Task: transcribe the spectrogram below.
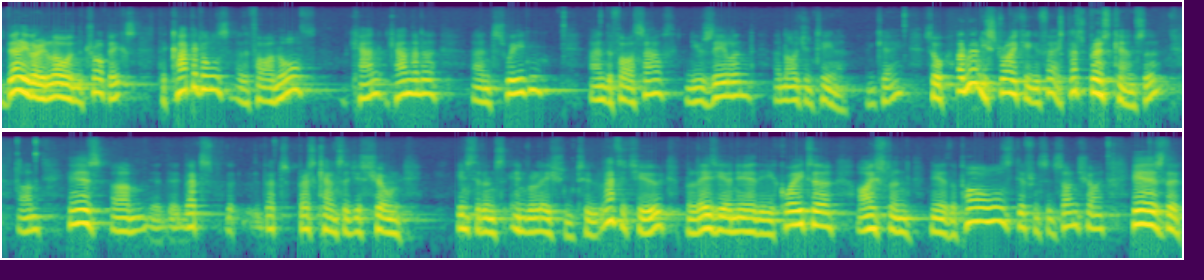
very, very low in the tropics. The capitals are the far north, Can- Canada and Sweden, and the far south, New Zealand and Argentina. Okay, so a really striking effect. That's breast cancer. Um, here's um, that's that's breast cancer just shown incidence in relation to latitude. Malaysia near the equator, Iceland near the poles, difference in sunshine. Here's the,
